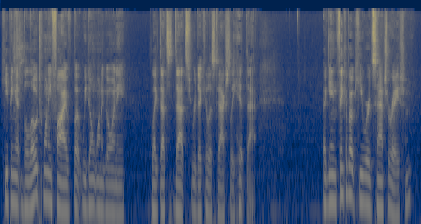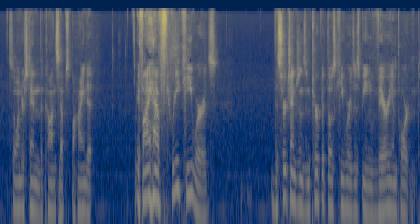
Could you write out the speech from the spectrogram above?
keeping it below 25, but we don't want to go any like that's that's ridiculous to actually hit that. Again, think about keyword saturation, so understanding the concepts behind it. If I have 3 keywords, the search engines interpret those keywords as being very important.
